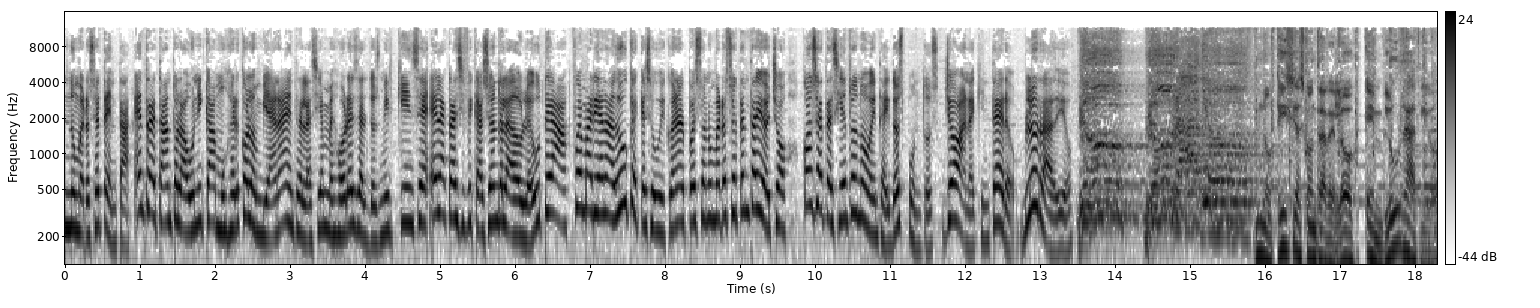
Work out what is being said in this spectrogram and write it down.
número 70. Entre tanto, la única mujer colombiana entre las 100 mejores del 2015 en la clasificación de la WTA fue Mariana Duque, que se ubicó en el puesto número 78 con 792 puntos. Joana Quintero, Blue Radio. Noticias contra reloj en Blue Radio.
